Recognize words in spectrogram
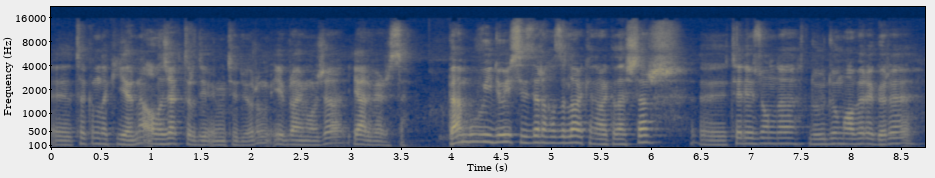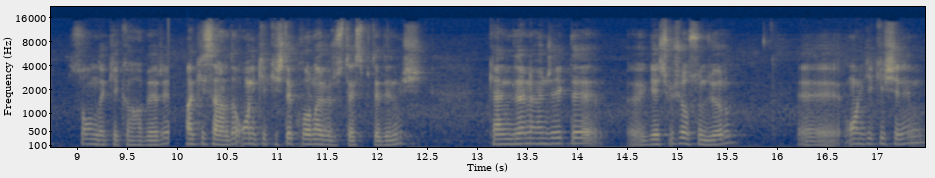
e, takımdaki yerini alacaktır diye ümit ediyorum İbrahim Hoca yer verirse. Ben bu videoyu sizlere hazırlarken arkadaşlar e, televizyonda duyduğum habere göre son dakika haberi Akisar'da 12 kişide koronavirüs tespit edilmiş. Kendilerine öncelikle e, geçmiş olsun diyorum. E, 12 kişinin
